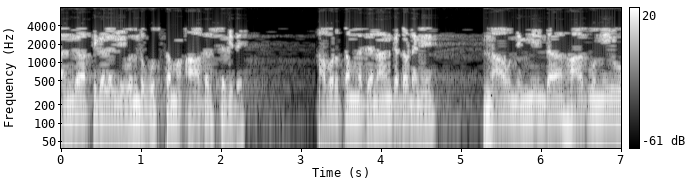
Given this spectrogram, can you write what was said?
ಸಂಗಾತಿಗಳಲ್ಲಿ ಒಂದು ಉತ್ತಮ ಆದರ್ಶವಿದೆ. ಅವರು ತಮ್ಮ ಜನಾಂಗದೊಡನೆ, ನಾವು ನಿಮ್ಮಿಂದ ಹಾಗೂ ನೀವು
